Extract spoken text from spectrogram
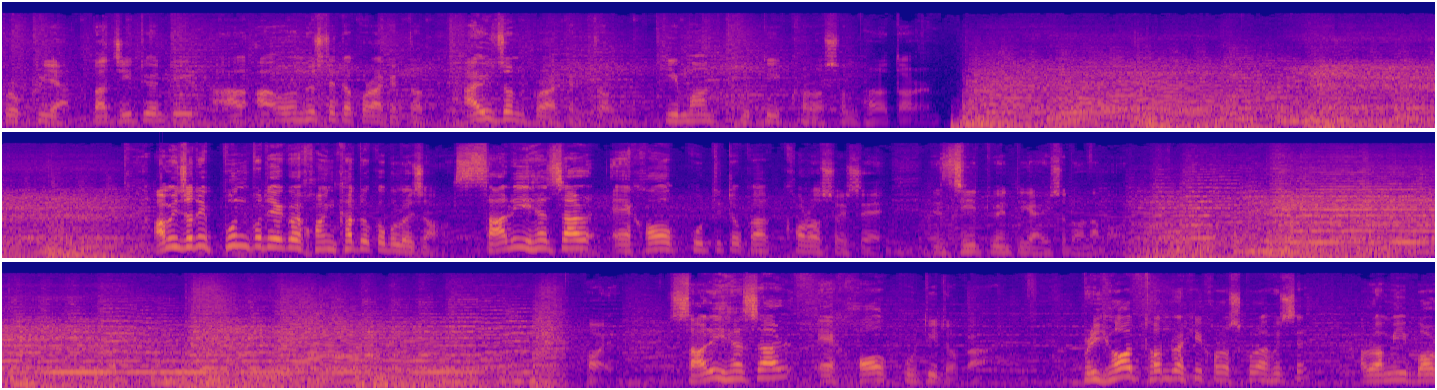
প্ৰক্ৰিয়াত বা জি টুৱেণ্টিৰ অনুষ্ঠিত কৰাৰ ক্ষেত্ৰত আয়োজন কৰাৰ ক্ষেত্ৰত কিমান কোটি খৰচ হ'ল ভাৰতৰ? আমি যদি পোনপটীয়াকৈ সংখ্যাটো ক'বলৈ যাওঁ চাৰি হেজাৰ এশ কোটি টকা খৰচ হৈছে জি টুৱেণ্টি আয়োজনৰ নামত। হয় চাৰি হেজাৰ এশ কোটি টকা। বৃহৎ ধনৰাশি খৰচ কৰা হৈছে আৰু আমি বৰ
